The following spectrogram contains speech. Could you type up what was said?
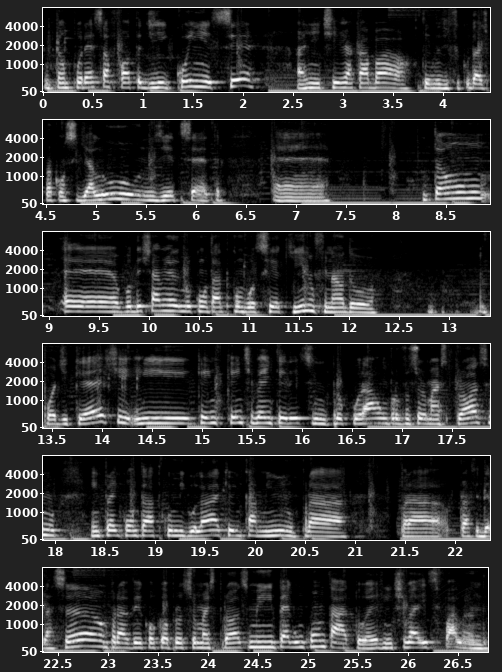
Então, por essa falta de conhecer a gente acaba tendo dificuldade para conseguir alunos e etc. É, então, é, vou deixar meu, contato com você aqui no final do, do podcast e quem, quem tiver interesse em procurar um professor mais próximo, entrar em contato comigo lá que eu encaminho para para a federação, para ver qual é o professor mais próximo e pega um contato. Aí a gente vai se falando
